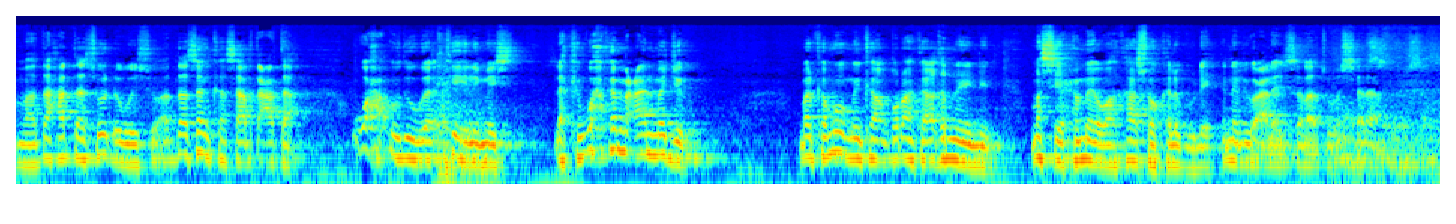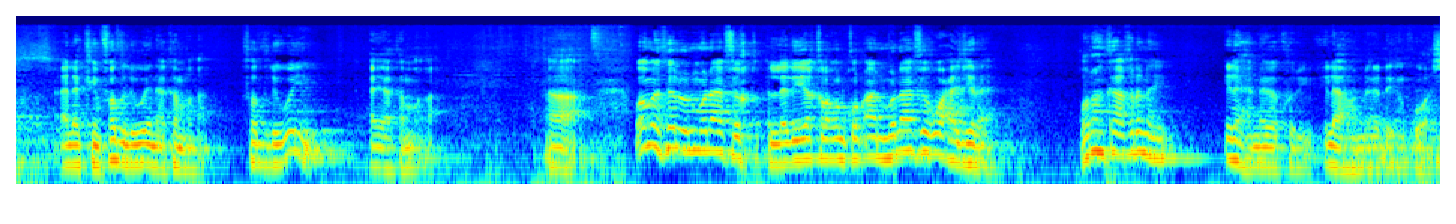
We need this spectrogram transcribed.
ama haddaa xataa soo dhaweyso haddaa sanka saarta xataa wax uduga ka heli maysid. Laakiin wax ka macaan ma jiro. Marka muminka aan qur'aanka aqrinaynin ma sii xumee waa kaasoo kale buu leeyahy nabigu calayhi salaatu wasalaam laakiin fadli weynaa ka maqan. Fadli weyn ayaa ka maqan. Wamahalu lmunaafiq aladii yaqra'u lqur'aan munaafiq waxaa jira. Qur'aanka aqrinaya ilaah naga koriyo ilaahu naga dhigan kuwaas.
